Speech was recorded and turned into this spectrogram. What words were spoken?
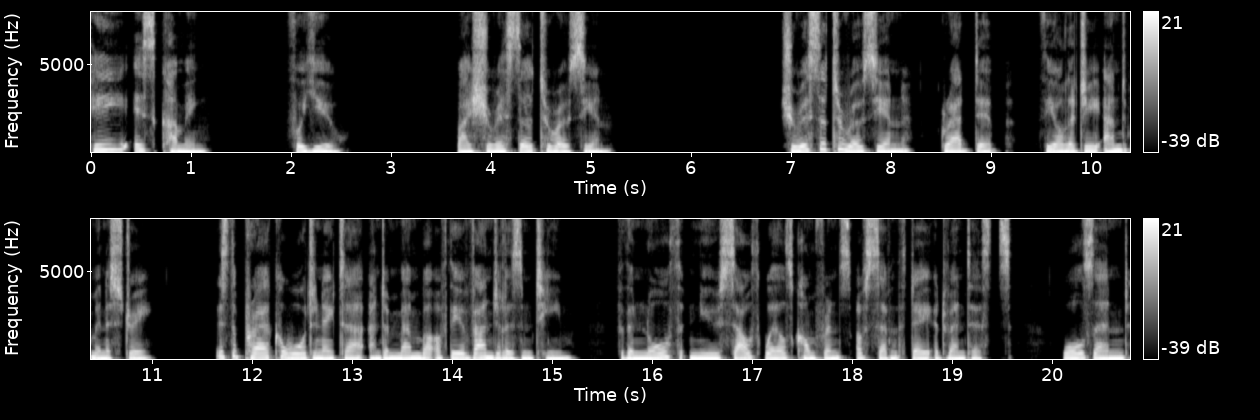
He is Coming for You by Charissa Torossian. Charissa Torossian, grad dip, theology and ministry, is the prayer coordinator and a member of the evangelism team for the North New South Wales Conference of Seventh day Adventists, Wallsend,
